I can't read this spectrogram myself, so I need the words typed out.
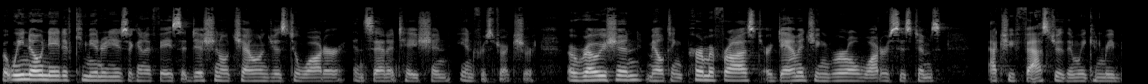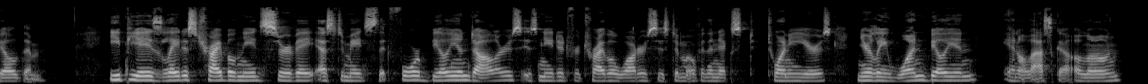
But we know Native communities are going to face additional challenges to water and sanitation infrastructure. Erosion, melting permafrost are damaging rural water systems actually faster than we can rebuild them. EPA's latest tribal needs survey estimates that $4 billion is needed for tribal water system over the next 20 years, nearly 1 billion in Alaska alone.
